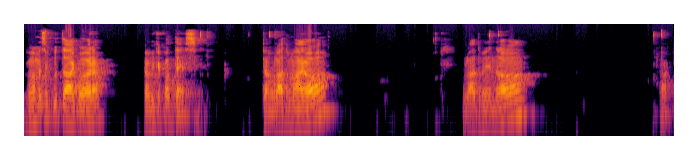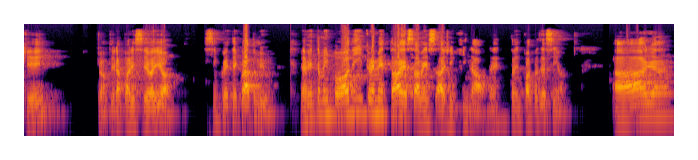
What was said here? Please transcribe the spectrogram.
Vamos executar agora para ver o que acontece. Então, o lado maior, o lado menor, ok. Pronto, ele apareceu aí, ó, 54 mil. E a gente também pode incrementar essa mensagem final, né? Então a gente pode fazer assim, ó. A área,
